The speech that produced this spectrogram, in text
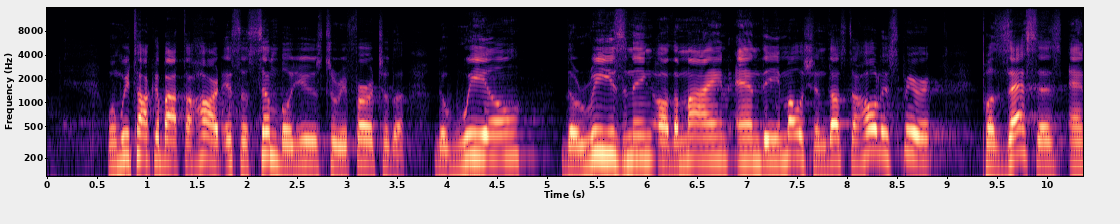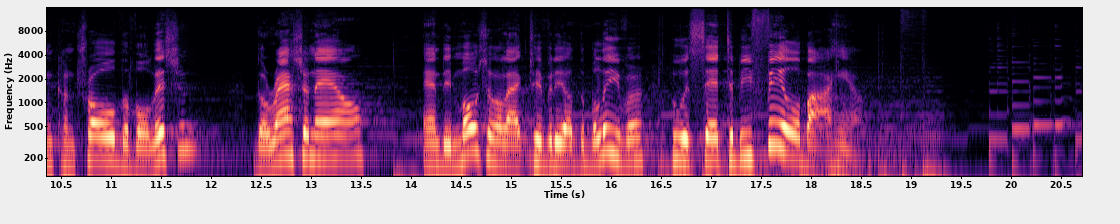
When we talk about the heart, it's a symbol used to refer to the, the will, the reasoning, or the mind and the emotion. Thus, the Holy Spirit possesses and controls the volition, the rationale, and emotional activity of the believer who is said to be filled by him.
